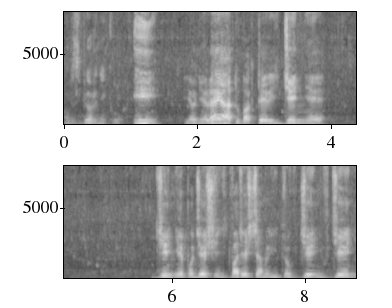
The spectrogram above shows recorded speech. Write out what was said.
w zbiorniku. I ja nie leja tu bakterii dziennie, dziennie po 10-20 ml dzień w dzień,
